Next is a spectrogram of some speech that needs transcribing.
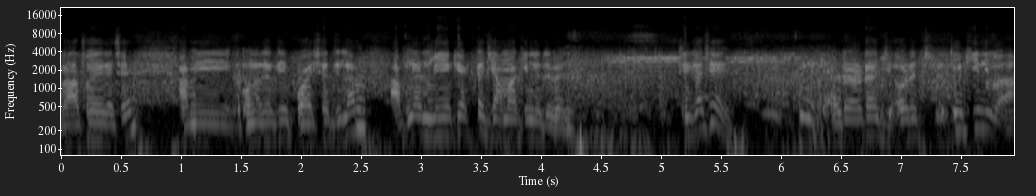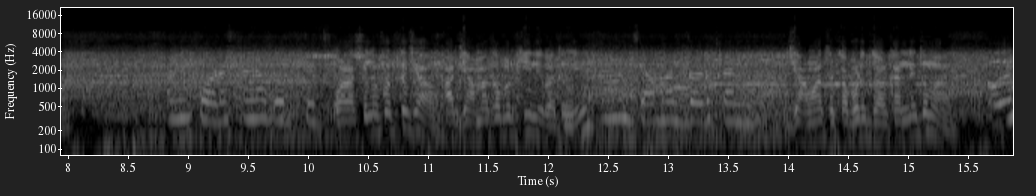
রাত হয়ে গেছে। আমি ওনাদেরকে পয়সা দিলাম, আপনার মেয়েকে একটা জামা কিনে দেবেন। ঠিক আছে? ওটা ওটা ওটা, তুমি কি নিবা? আমি পড়াশোনা করতে চাই। পড়াশোনা করতে চাও? আর জামা কাপড় কি নেবা তুমি? আমার জামার দরকার নেই। জামা কাপড়ের দরকার নেই তোমার? ওই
